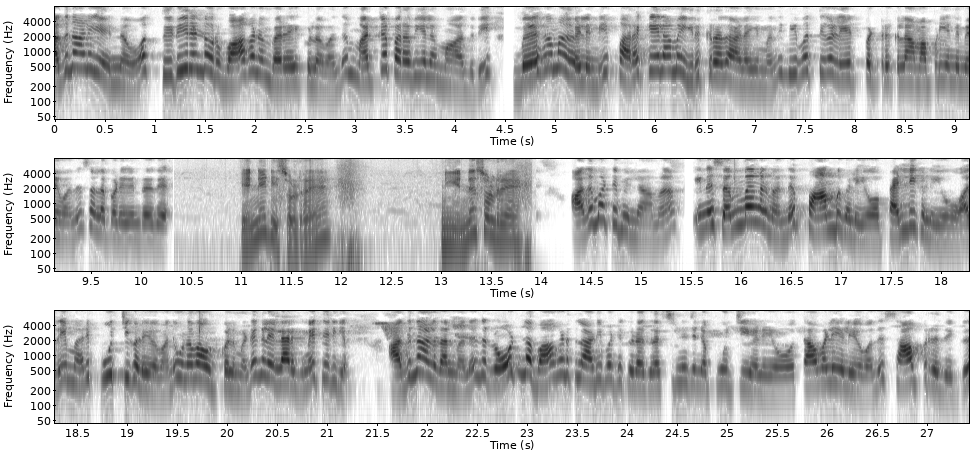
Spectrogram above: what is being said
அதனாலயே என்னவோ திடீரென்று ஒரு வாகனம் வரைக்குள்ள வந்து மற்ற பறவைகளை மாதிரி வேகமா எழும்பி பறக்கலாம இருக்கிறதாலையும் வந்து விபத்துகள் ஏற்பட்டிருக்கலாம் அப்படின்னுமே வந்து சொல்லப்படுகின்றது. என்னடி சொல்ற? நீ என்ன சொல்ற? அது மட்டும் இல்லாம இந்த செம்பங்கள் வந்து பாம்புகளையோ பல்லிகளையோ அதே மாதிரி பூச்சிகளையோ வந்து உணவா உட்கொள்ளும் எங்கள் எல்லாருக்குமே தெரியும். அதனாலதான் வந்து இந்த ரோட்ல வாகனத்துல அடிபட்டு கிடக்குற சின்ன சின்ன பூச்சிகளையோ தவளைகளையோ வந்து சாப்பிடுறதுக்கு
